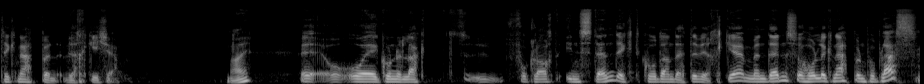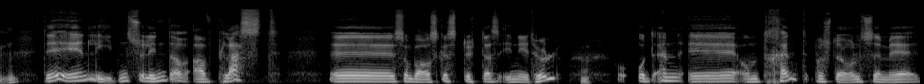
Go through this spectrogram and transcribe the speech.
til knappen virker ikke. Nei. Eh, Og og jeg kunne lagt forklart innstendig hvordan dette virker, men den som holder knappen på plass, det er en liten sylinder av plast eh, som bare skal stuttes inn i et hull. Og- den er omtrent på størrelse med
